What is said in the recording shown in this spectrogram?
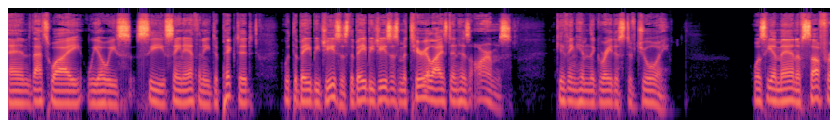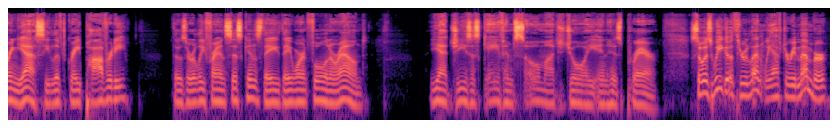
and that's why we always see St. Anthony depicted with the baby Jesus. The baby Jesus materialized in his arms, giving him the greatest of joy. Was he a man of suffering? Yes, he lived great poverty. Those early Franciscans, they, they weren't fooling around. Yet Jesus gave him so much joy in his prayer. So as we go through Lent, we have to remember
